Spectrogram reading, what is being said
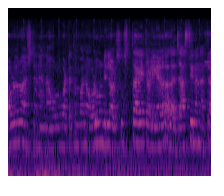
ಅವಳು ಅಷ್ಟೇ ಅವಳು ಹೊಟ್ಟೆ ತುಂಬ ಅವಳು ಉಂಡಿಲ್ಲ. ಅವಳು ಸುಸ್ತಾಗೈತೆ ಅವಳು ಹೇಳಲ್ಲ ಜಾಸ್ತಿ ನನ್ನ ಹತ್ರ.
